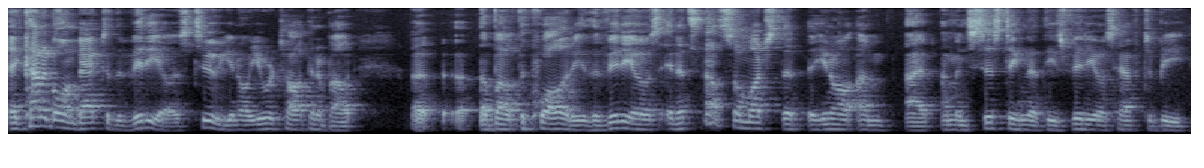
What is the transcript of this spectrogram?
and kind of going back to the videos too, you know, you were talking about uh, about the quality of the videos, and it's not so much that you know I'm I, I'm insisting that these videos have to be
